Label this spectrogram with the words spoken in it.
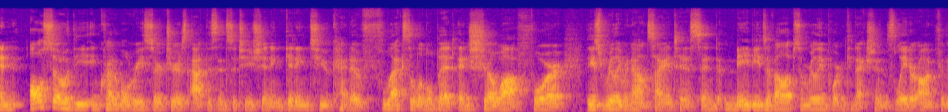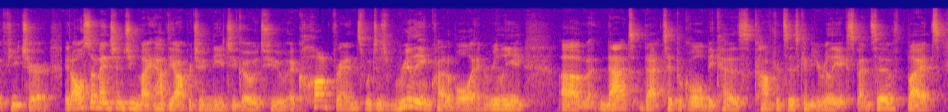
and also the incredible researchers at this institution and getting to kind of flex a little bit and show off for these really renowned scientists and maybe develop some really important connections later on for the future. It also mentions you might have the opportunity to go to a conference, which is really incredible and really um, not that typical because conferences can be really expensive, but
